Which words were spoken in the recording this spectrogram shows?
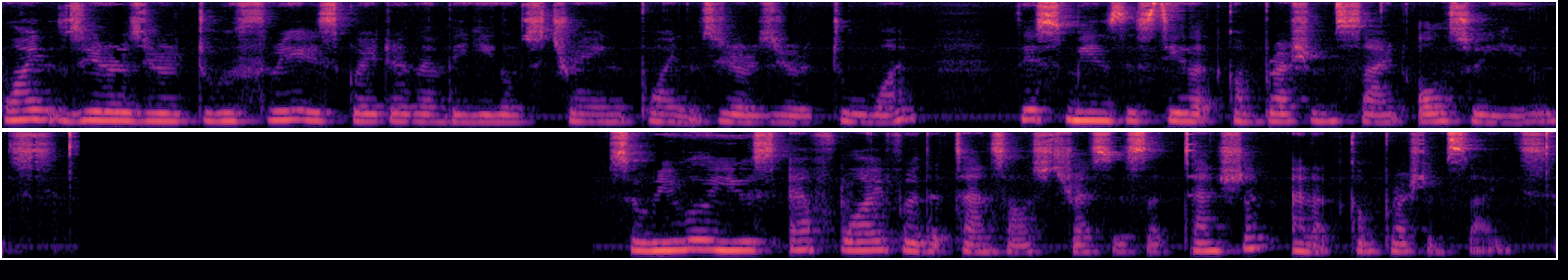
0.0023 is greater than the yield strain 0.0021. This means the steel at compression side also yields. So we will use Fy for the tensile stresses at tension and at compression sides.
